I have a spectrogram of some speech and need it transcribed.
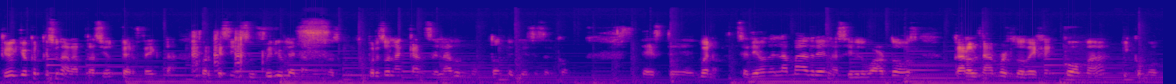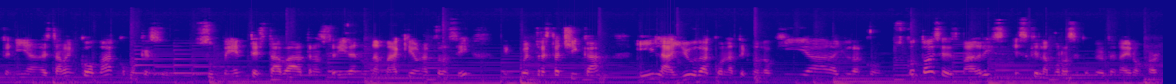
Creo, yo creo que es una adaptación perfecta, porque es insufrible también en los cómics. Por eso la han cancelado un montón de veces el cómic. Este, bueno, se dieron en la madre en la Civil War 2. Carol Danvers lo deja en coma y como tenía, estaba en coma, como que su, su mente estaba transferida en una máquina, una cosa así. Encuentra a esta chica y la ayuda con la tecnología, la ayuda con, pues, con todo ese desmadre. y Es que la morra se convierte en Iron Heart.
